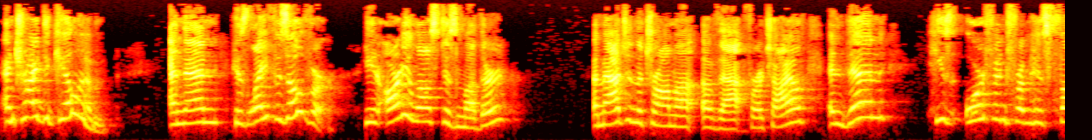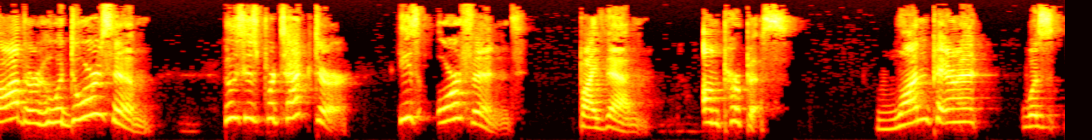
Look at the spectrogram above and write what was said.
and tried to kill him. And then his life is over. He had already lost his mother. Imagine the trauma of that for a child. And then he's orphaned from his father who adores him, who's his protector. He's orphaned by them on purpose. One parent was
